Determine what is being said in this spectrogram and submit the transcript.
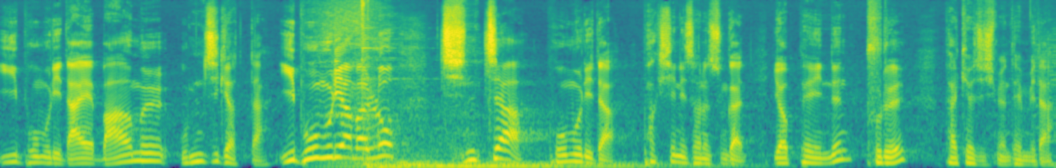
이 보물이 나의 마음을 움직였다. 이 보물이야말로 진짜 보물이다. 확신이 서는 순간 옆에 있는 불을 밝혀주시면 됩니다.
